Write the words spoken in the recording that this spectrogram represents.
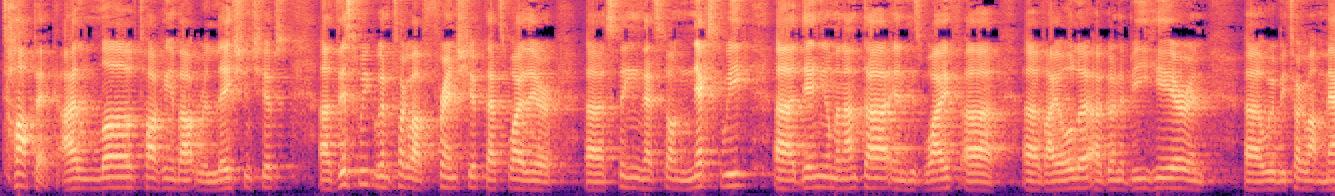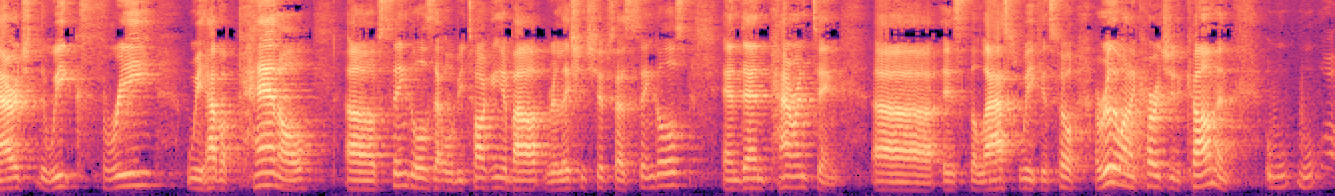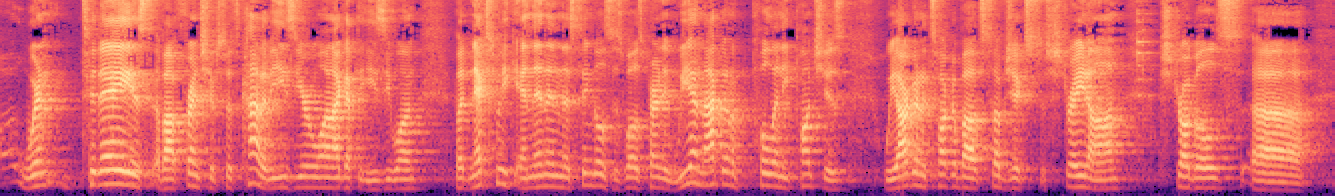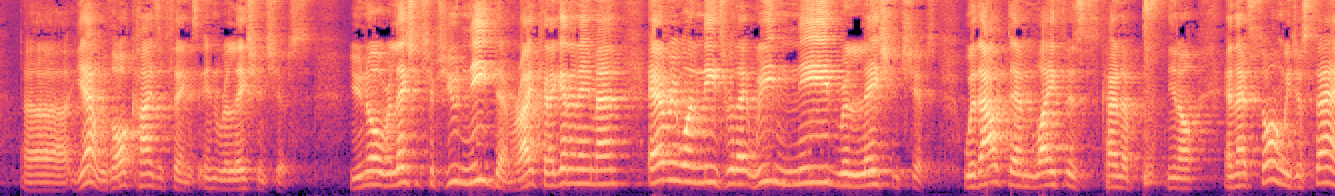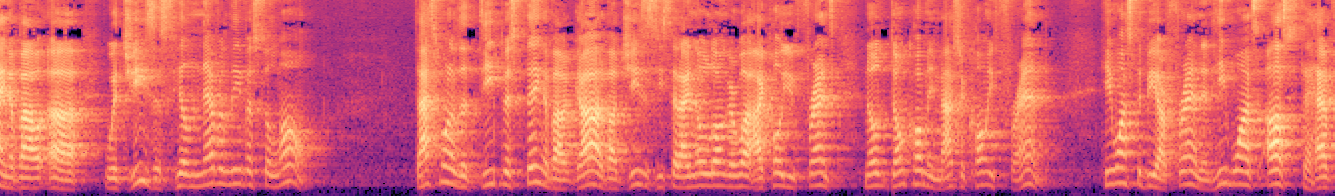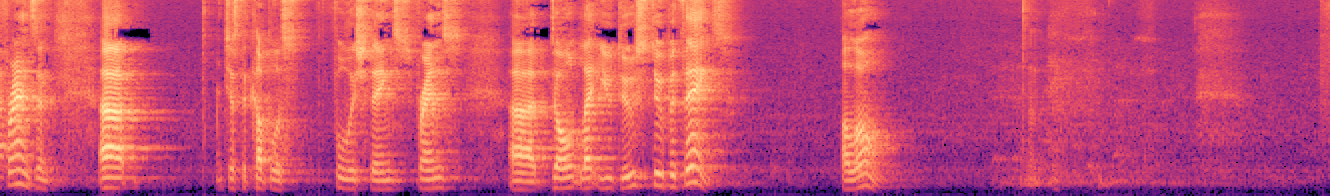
topic. I love talking about relationships. Uh, this week we're going to talk about friendship. That's why they're uh, singing that song. Next week, uh, Daniel Mananta and his wife uh, uh, Viola are going to be here, and uh, we'll be talking about marriage. The week three, we have a panel of singles that will be talking about relationships as singles, and then parenting. Is the last week, and so I really want to encourage you to come. And when today is about friendship, so it's kind of easier one. I got the easy one. But next week, and then in the singles as well as parenting, we are not going to pull any punches. We are going to talk about subjects straight on, struggles, uh, uh, yeah, with all kinds of things in relationships. You know, relationships, you need them, right? Can I get an amen? Everyone needs relate. We need relationships. Without them, life is kind of, you know. And that song we just sang about uh, with Jesus, He'll never leave us alone. That's one of the deepest thing about God, about Jesus. He said, I no longer what? I call you friends. No, don't call me master, call me friend. He wants to be our friend, and he wants us to have friends. And uh, just a couple of foolish things. Friends, uh, don't let you do stupid things alone.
